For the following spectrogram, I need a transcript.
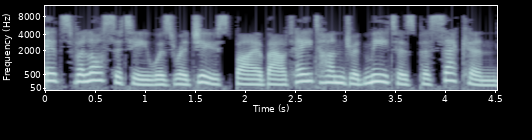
Its velocity was reduced by about 800 meters per second,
